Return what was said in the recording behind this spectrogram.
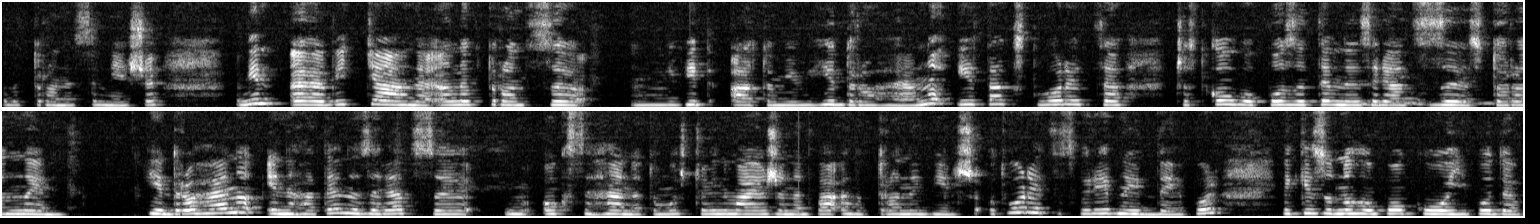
електрони сильніше, він е, відтягне електрон з, від атомів гідрогену, і так створиться частково позитивний заряд з сторони гідрогену і негативний заряд з оксигену, тому що він має вже на два електрони більше. Утворюється своєрідний диполь, який з одного боку буде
